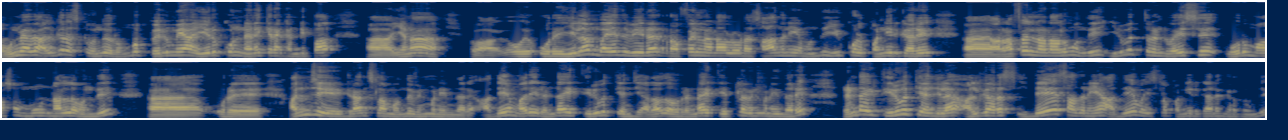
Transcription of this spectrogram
உண்மையாகவே அல்கரஸ்க்கு வந்து ரொம்ப பெருமையாக இருக்கும்னு நினைக்கிறேன் கண்டிப்பாக ஏன்னா ஒரு- ஒரு இளம் வயது வீரர் ரஃபேல் நடாலோட சாதனையை வந்து ஈக்குவல் பண்ணியிருக்காரு. ரஃபேல் நடாலும் வந்து இருபத்தி ரெண்டு வயசு ஒரு மாதம் மூணு நாளில் வந்து ஒரு அஞ்சு கிராண்ட் ஸ்லாம் வந்து வின் பண்ணியிருந்தாரு. அதே மாதிரி ரெண்டாயிரத்தி இருபத்தி அஞ்சு அதாவது அவர் ரெண்டாயிரத்தி எட்டில் வின் பண்ணியிருந்தாரு. ரெண்டாயிரத்தி இருபத்தி அஞ்சில் அல்காரஸ் இதே சாதனையை அதே வயசுல பண்ணியிருக்காருங்கிறது வந்து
